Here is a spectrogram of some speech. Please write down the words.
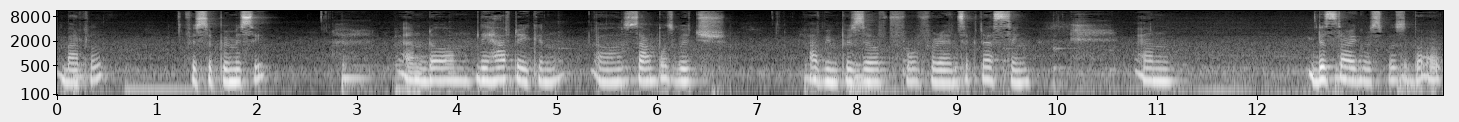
battle for supremacy. And um, they have taken uh, samples which have been preserved for forensic testing. And this tigress was about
